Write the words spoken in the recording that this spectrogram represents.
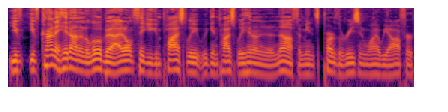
you've you've kind of hit on it a little bit. I don't think you can possibly we can possibly hit on it enough. I mean, it's part of the reason why we offer.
